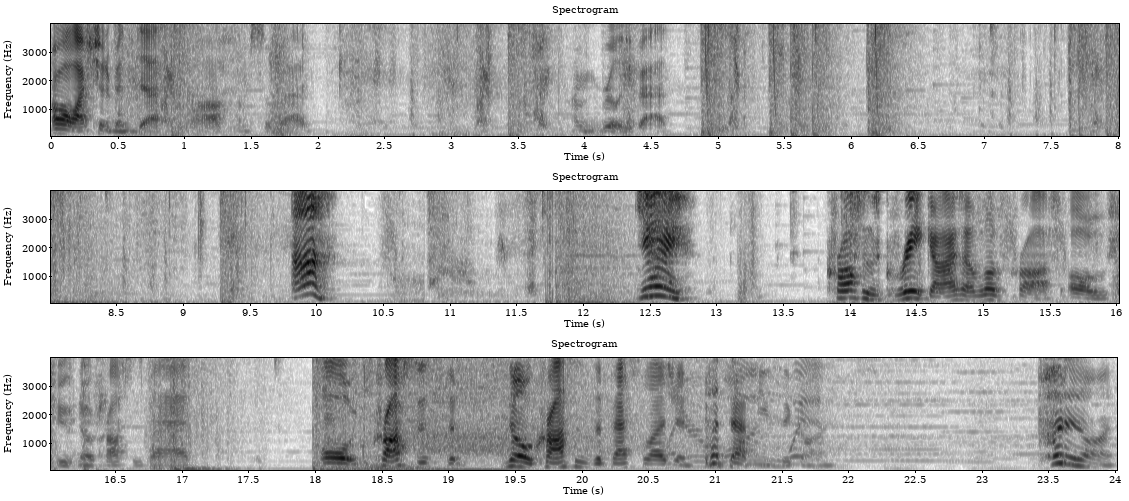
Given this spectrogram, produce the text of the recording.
Oh, I should have been dead. Oh, I'm so bad. I'm really bad. Yay! Cross is great, guys. I love Cross. Oh, shoot. No, Cross is bad. Oh, Cross is the... No, Cross is the best legend. Put that music on. Put it on.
